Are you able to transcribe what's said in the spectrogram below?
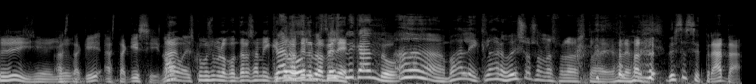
Sí, sí, sí. yo- Hasta aquí, hasta aquí sí, ¿no? Ah, es como si me lo contaras a mí. Que Claro, que hacer te lo estoy explicando. Ah, vale, claro, eso son las palabras clave. Vale, vale. De eso se trata.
